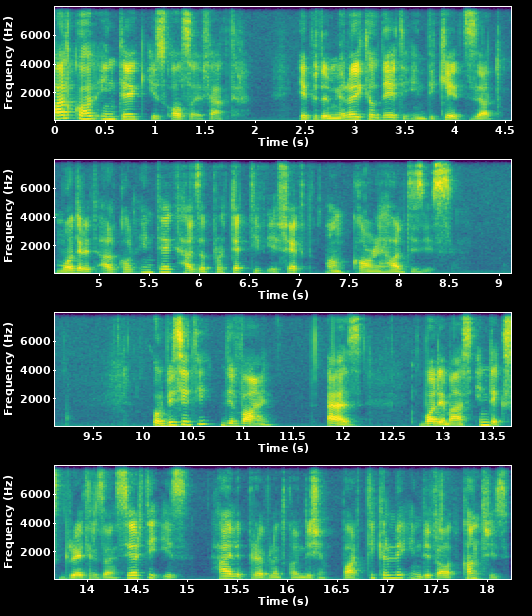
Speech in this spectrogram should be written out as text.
Alcohol intake is also a factor. Epidemiological data indicates that moderate alcohol intake has a protective effect on coronary heart disease. Obesity, defined as body mass index greater than 30, is highly prevalent condition, particularly in developed countries,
